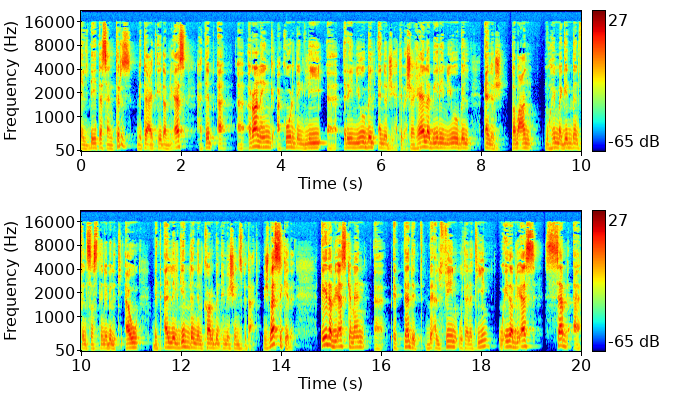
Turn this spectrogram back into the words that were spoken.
ال data centers بتاعت AWS هتبقى running accordingly renewable energy. هتبقى شغالة ب renewable energy. طبعا مهمة جدا في ال sustainability أو بتقلل جدا ال carbon emissions بتاعتي. مش بس كده. AWS كمان ابتدت ب 2030 و AWS سابقة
